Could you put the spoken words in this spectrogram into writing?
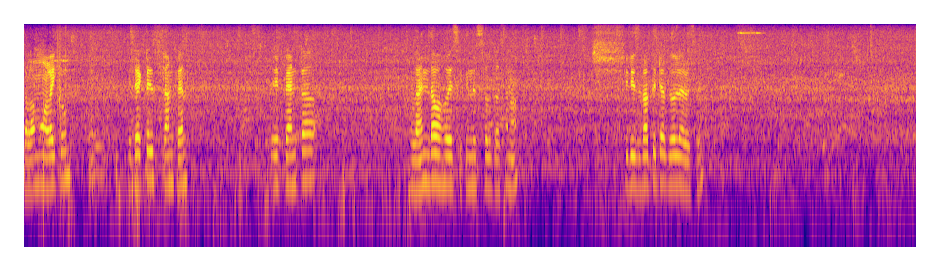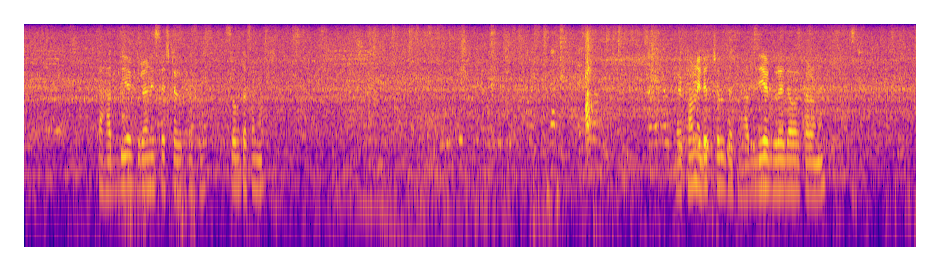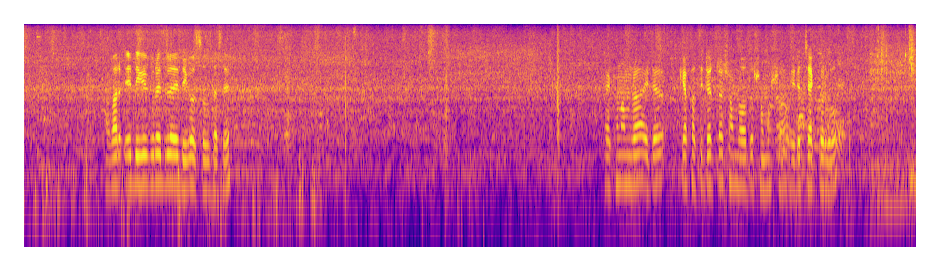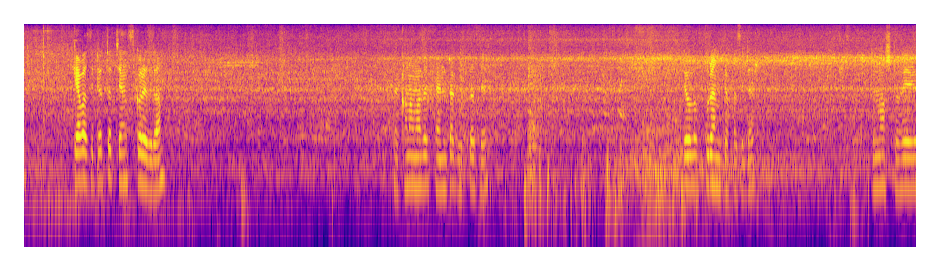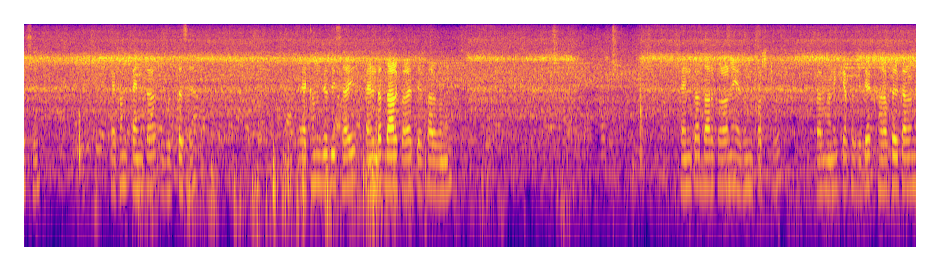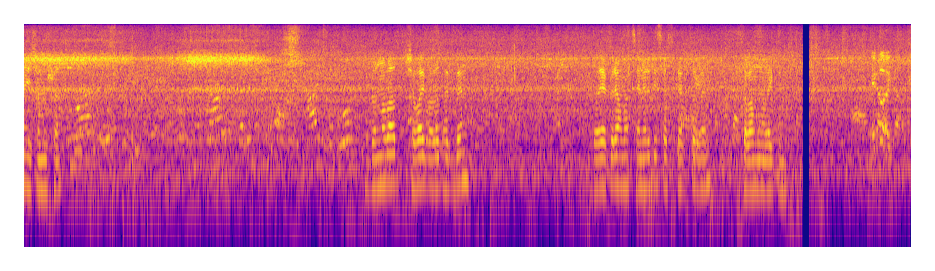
আসসালামু আলাইকুম। এটা একটা স্টান ফ্যান। এই ফ্যানটা লাইন দেওয়া হয়েছে, কিন্তু চলতেছে না। সিরিজ বাতিটা জ্বলে রয়েছে। হাত দিয়ে ঘুরানোর চেষ্টা করতেছে, চলতেছে না। এখন এটা চলতেছে, হাত দিয়ে ঘুরে দেওয়ার কারণে। আবার এদিকে ঘুরে দিলে এদিকেও চলতেছে। এখন আমরা এটার ক্যাপাসিটারটা সম্ভবত সমস্যা, এটা চেক করব। ক্যাপাসিটারটা চেঞ্জ করে দিলাম। এখন আমাদের ফ্যানটা ঘুরতেছে। এটা হলো পুরান ক্যাপাসিটার এটা নষ্ট হয়ে গেছে। এখন ফ্যানটা ঘুরতেছে। এখন যদি চাই ফ্যানটা দাঁড় করাতে পারব না। ফ্যানটা দাঁড় করানো এখন কষ্ট। তার মানে ক্যাপাসিটি খারাপের কারণে এই সমস্যা। ধন্যবাদ সবাই ভালো থাকবেন। দয়া করে আমার চ্যানেলটি সাবস্ক্রাইব করবেন। আসসালামু আলাইকুম।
